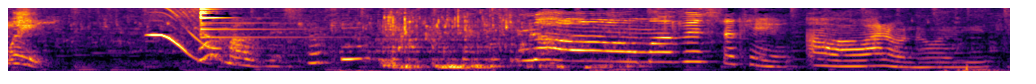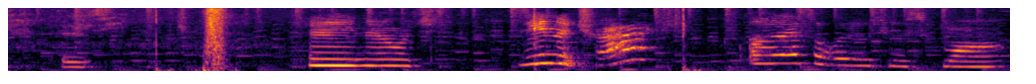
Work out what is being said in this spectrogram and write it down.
Wait. Not my Vista King? No, my Vista King. Oh, I don't know if he is. Now it's. Is he in the trash? Oh, that's a little too small.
